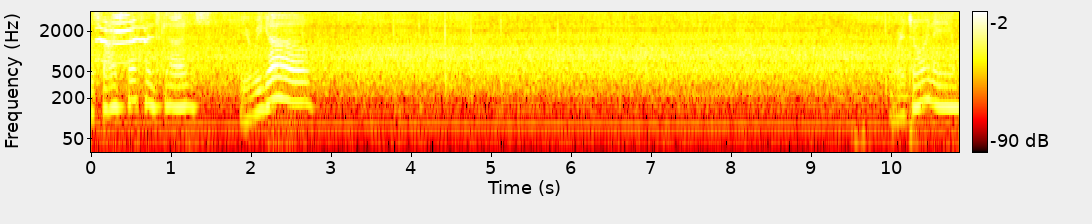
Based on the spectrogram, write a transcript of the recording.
Almost five seconds, guys. Here we go. We're joining.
